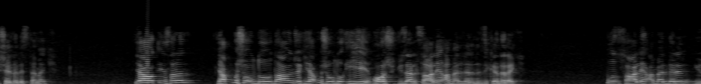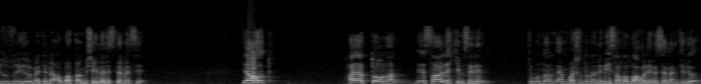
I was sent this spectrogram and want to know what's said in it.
bir şeyler istemek. Yahut insanın yapmış olduğu, daha önceki yapmış olduğu iyi, hoş, güzel, salih amellerini zikrederek bu salih amellerin yüzüsü hürmetine Allah'tan bir şeyler istemesi. Yahut hayatta olan bir salih kimsenin ki bunların en başında da Nebi sallallahu aleyhi ve sellem geliyor.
